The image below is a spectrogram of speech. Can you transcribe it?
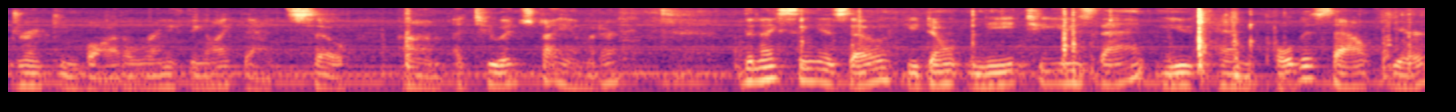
drinking bottle or anything like that. So um, a two inch diameter. The nice thing is though, you don't need to use that. You can pull this out here.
